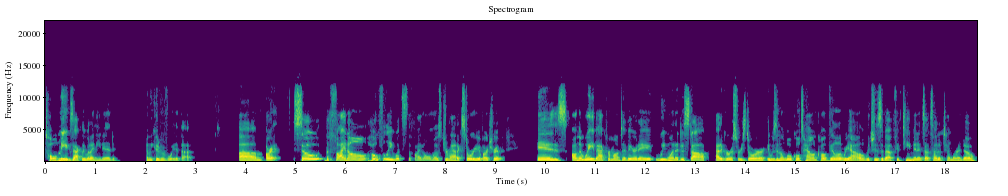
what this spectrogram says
told me exactly what I needed and we could have avoided that. Um, all right. So the final, hopefully, what's the final most dramatic story of our trip is on the way back from Monteverde, we wanted to stop at a grocery store. It was in a local town called Villarreal, which is about 15 minutes outside of Tamarindo.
